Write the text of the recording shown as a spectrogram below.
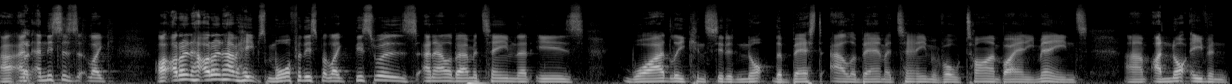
Uh, and, and this is like I, I don't I don't have heaps more for this, but like this was an Alabama team that is widely considered not the best Alabama team of all time by any means. Um, are not even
